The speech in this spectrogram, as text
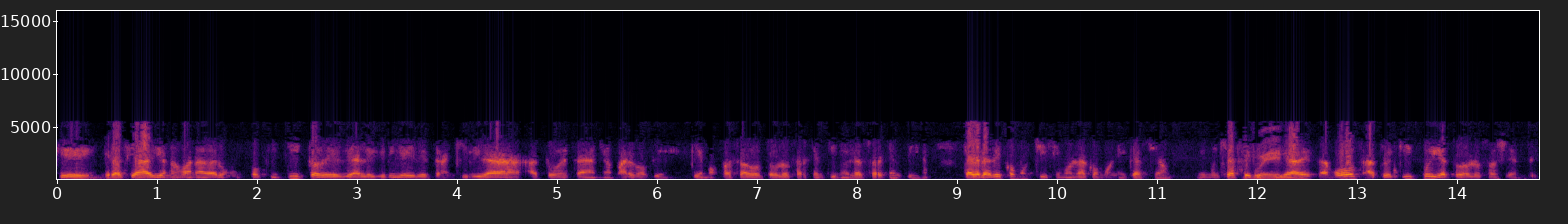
que gracias a Dios nos van a dar un poquitito de, alegría y de tranquilidad a todo este año amargo que, hemos pasado todos los argentinos y las argentinas. Te agradezco muchísimo la comunicación y muchas felicidades a vos, a tu equipo y a todos los oyentes.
